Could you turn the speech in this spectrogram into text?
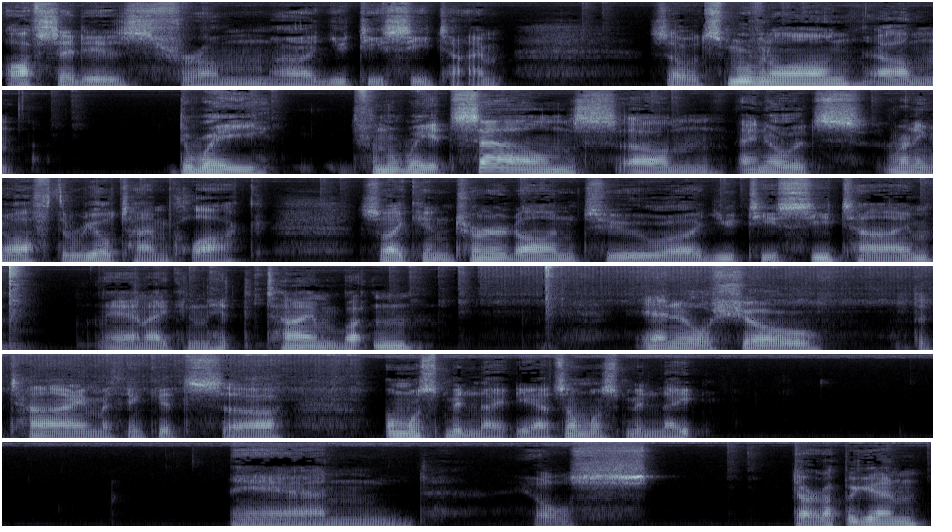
offset is from uh, UTC time. So it's moving along. Um, the way from the way it sounds, um, I know it's running off the real-time clock. So I can turn it on to uh, UTC time, and I can hit the time button, and it'll show the time. I think it's uh, almost midnight. Yeah, it's almost midnight. And it'll start up again.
